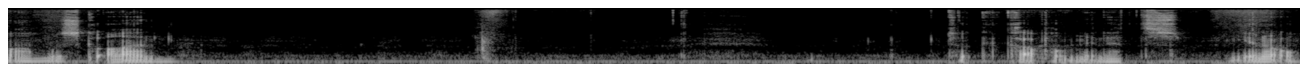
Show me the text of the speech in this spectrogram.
mom was gone. Took a couple minutes, you know.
